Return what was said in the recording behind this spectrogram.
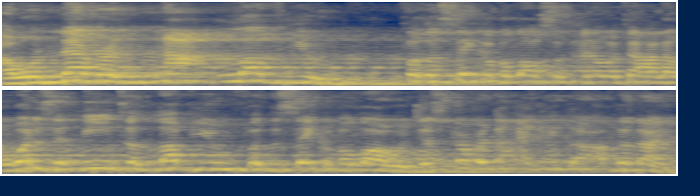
I will never not love you for the sake of Allah subhanahu wa ta'ala. What does it mean to love you for the sake of Allah? We just covered the hadith of the night.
